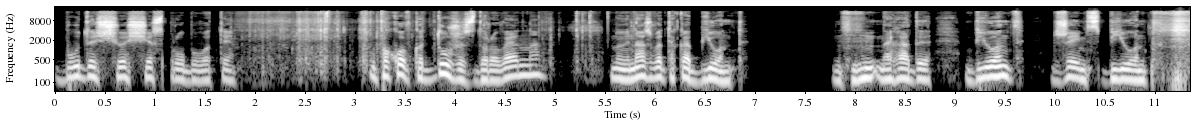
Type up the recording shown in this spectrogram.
буде що ще спробувати. Упаковка дуже здоровенна. Ну і назва така Beyond. Нагадує Beyond James Beyond.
